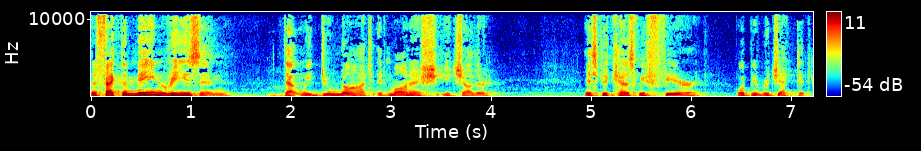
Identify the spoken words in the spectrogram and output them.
In fact, the main reason that we do not admonish each other is because we fear we'll be rejected.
